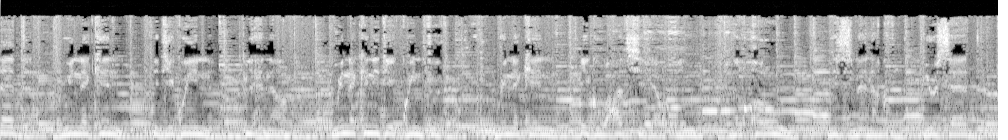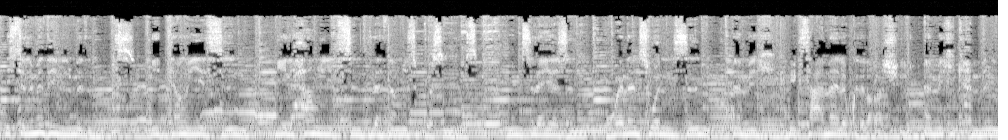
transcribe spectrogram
يساد وين كان يديكوين لهنا؟ وين كان يديكوين ثوث وين كان يقعد سيدي ربي ذي الزمان قبل. يساد يسلمذين المذنبس يدان يسن يلحق يسن ثلاثة سبوسن يمسلا يزن ولا نسوى نسن. أميك يكسع مالك ذا الغشي أميك يكحمل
